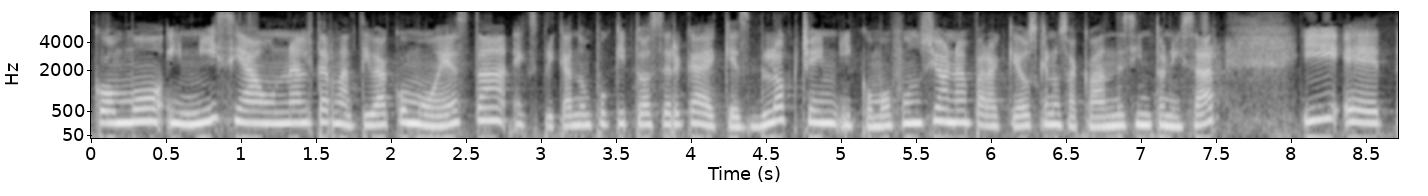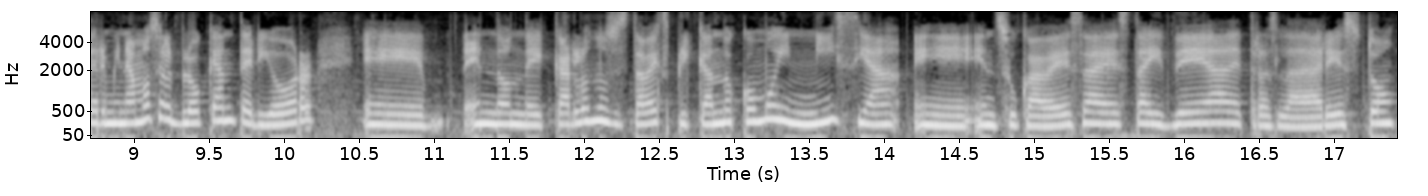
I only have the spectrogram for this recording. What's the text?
cómo inicia una alternativa como esta, explicando un poquito acerca de qué es blockchain y cómo funciona para aquellos que nos acaban de sintonizar. Y eh, terminamos el bloque anterior eh, en donde Carlos nos estaba explicando cómo inicia en su cabeza esta idea de trasladar esto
